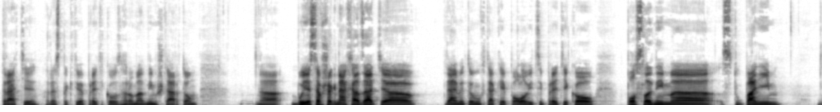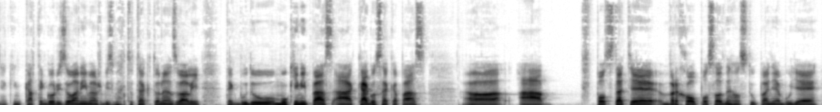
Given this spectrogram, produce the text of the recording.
trate, respektíve pretekov s hromadným štartom. Bude sa však nachádzať, dajme tomu v takej polovici pretekov, posledným stúpaním, nejakým kategorizovaným, až by sme to takto nazvali, tak budú Mukini Pass a Kagosaka Pass. Uh, a v podstate vrchol posledného stúpania bude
